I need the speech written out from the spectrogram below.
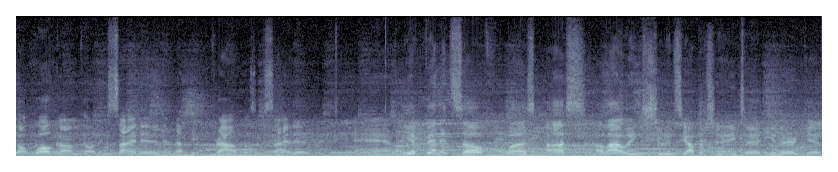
felt welcome, felt excited, and that the crowd was excited. And the event itself was us allowing students the opportunity to either give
